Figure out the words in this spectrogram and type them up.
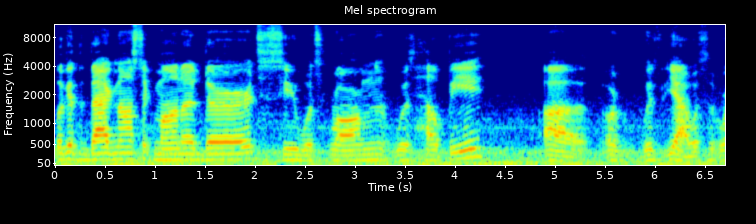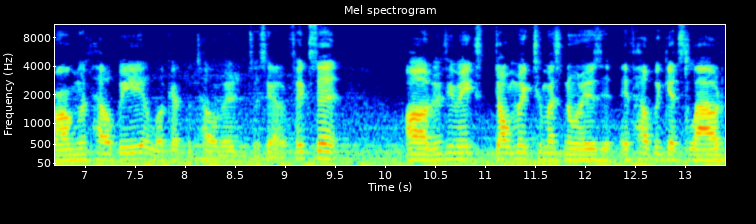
Look at the diagnostic monitor to see what's wrong with Helpy. Uh, or with yeah, what's wrong with Helpy. Look at the television to see how to fix it. Um, if he makes don't make too much noise. If Helpy gets loud,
